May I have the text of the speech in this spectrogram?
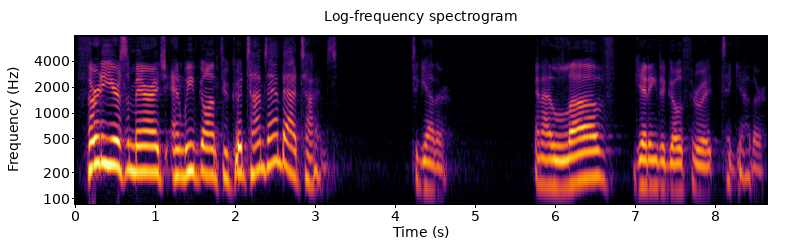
30 years of marriage, and we've gone through good times and bad times together. And I love getting to go through it together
